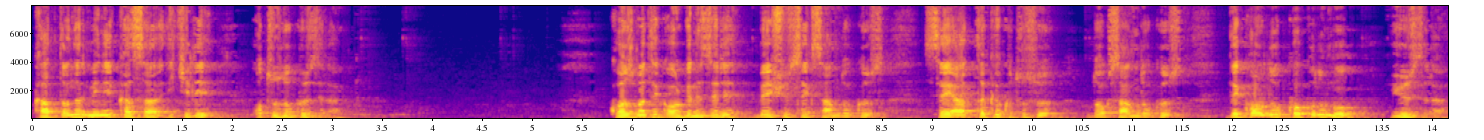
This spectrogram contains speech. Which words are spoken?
Katlanır mini kasa ikili 39 lira. Kozmetik organizeri 589, seyahat takı kutusu 99, dekorlu kokulu mum 100 lira.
